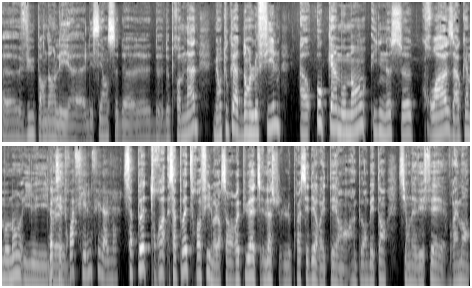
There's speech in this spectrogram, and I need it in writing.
euh, vus pendant les, euh, les séances de, de, de promenade. Mais en tout cas, dans le film, à aucun moment ils ne se croisent, à aucun moment ils. Donc c'est trois films finalement. ça peut être trois, ça peut être trois films. Alors ça aurait pu être, là le précédé aurait été en- un peu embêtant si on avait fait vraiment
